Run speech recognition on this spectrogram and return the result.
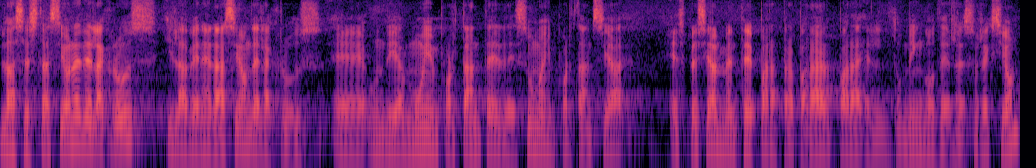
las estaciones de la cruz y la veneración de la cruz, eh, un día muy importante, de suma importancia, especialmente para preparar para el domingo de resurrección,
